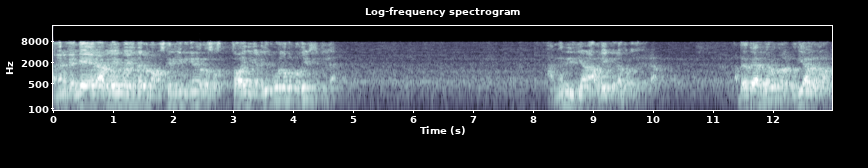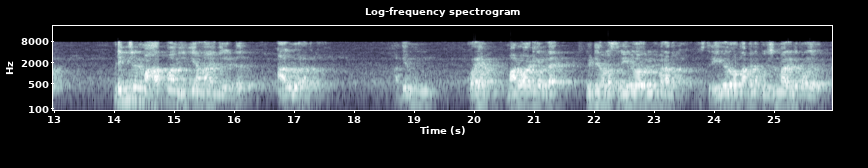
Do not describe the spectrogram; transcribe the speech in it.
അങ്ങനെ ഗംഗയെ രാവിലെയും വൈകുന്നേരവും നമസ്കരിക്കും ഇങ്ങനെയൊക്കെ സ്വസ്ഥമായിരിക്കും. ഇതിൽ കൂടുതലൊന്നും പ്രതീക്ഷിച്ചിട്ടില്ല. അങ്ങനെ ഇരിക്കുകയാണ് അവിടേക്ക് വരാൻ തുടങ്ങിയതല്ല. അദ്ദേഹത്തെ അറിഞ്ഞവരൊന്നുമല്ല പുതിയ ആളുകളാണ്. ഇവിടെ ഇങ്ങനൊരു മഹാത്മാവ് ഇരിക്കുകയാണ് എന്ന് കേട്ട് ആളുകൾ വരാൻ തുടങ്ങി. ആദ്യം കുറെ മാർവാടികളുടെ വീട്ടിൽ നിന്നുള്ള സ്ത്രീകളും അവരും വരാൻ തുടങ്ങി. സ്ത്രീകൾ വന്നാൽ പിന്നെ പുരുഷന്മാരതിന്റെ പുറകെ വരും.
